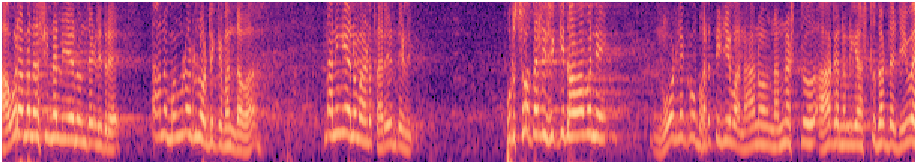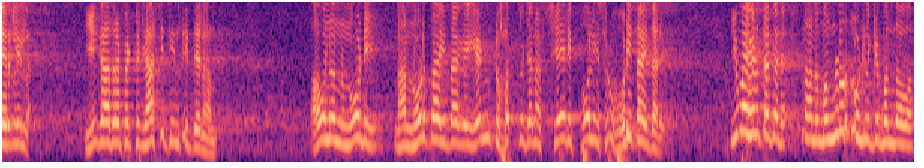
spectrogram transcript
ಅವರ ಮನಸ್ಸಿನಲ್ಲಿ ಏನು ಅಂತ ಹೇಳಿದರೆ, ನಾನು ಮಂಗಳೂರು ನೋಡಲಿಕ್ಕೆ ಬಂದವ. ನನಗೇನು ಮಾಡ್ತಾರೆ ಅಂತೇಳಿ. ಪುರುಷೋತ್ತಲ್ಲಿ ಸಿಕ್ಕಿದವ ಅವನೇ. ನೋಡಲಿಕ್ಕೂ ಭರ್ತಿ ಜೀವ. ನಾನು ನನ್ನಷ್ಟು, ಆಗ ನನಗೆ ಅಷ್ಟು ದೊಡ್ಡ ಜೀವ ಇರಲಿಲ್ಲ. ಈಗ ಅದರ ಪೆಟ್ಟು ಜಾಸ್ತಿ ತಿಂತಿದ್ದೆ ನಾನು. ಅವನನ್ನು ನೋಡಿ ನಾನು ನೋಡ್ತಾ ಇದ್ದಾಗ ಎಂಟು, ಹತ್ತು ಜನ ಸೇರಿ ಪೊಲೀಸರು ಹೊಡಿತಾ ಇದ್ದಾರೆ. ಇವ ಹೇಳ್ತಾ ಇದ್ದಾನೆ, ನಾನು ಮಂಗಳೂರು ನೋಡಲಿಕ್ಕೆ ಬಂದವ,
